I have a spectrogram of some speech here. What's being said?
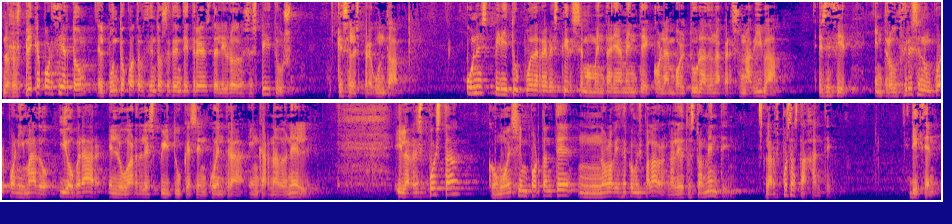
Nos explica, por cierto, el punto 473 del libro de los espíritus, que se les pregunta, ¿un espíritu puede revestirse momentáneamente con la envoltura de una persona viva? Es decir, introducirse en un cuerpo animado y obrar en lugar del espíritu que se encuentra encarnado en él. Y la respuesta, como es importante, no lo voy a hacer con mis palabras, la leo textualmente. La respuesta es tajante. Dicen,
